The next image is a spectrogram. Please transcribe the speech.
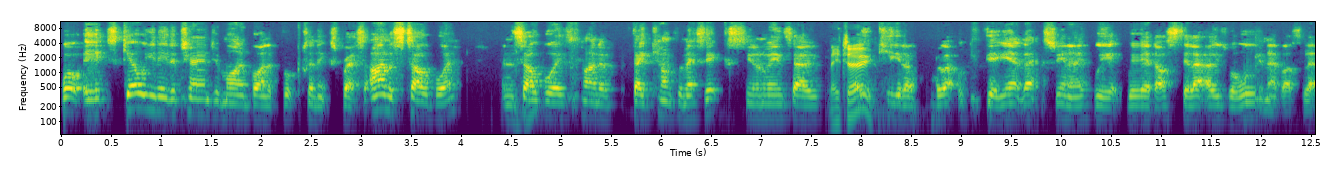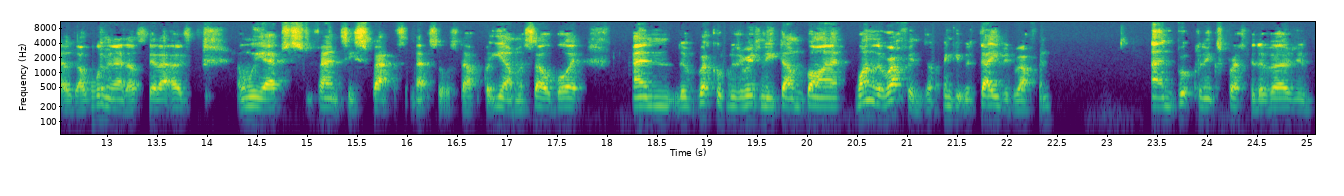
Well, it's Girl You Need a Change of Mind by the Brooklyn Express. I'm a soul boy, and the soul mm-hmm. boys kind of, they come from Essex, you know what I mean? So They as a kid, I grew up yeah, yeah, that's, you know, we, we had our stilettos. Well, we didn't have our stilettos. Our women had our stilettos, and we had fancy spats and that sort of stuff. But yeah, I'm a soul boy. And the record was originally done by one of the Ruffins. I think it was David Ruffin. And Brooklyn Express did a version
